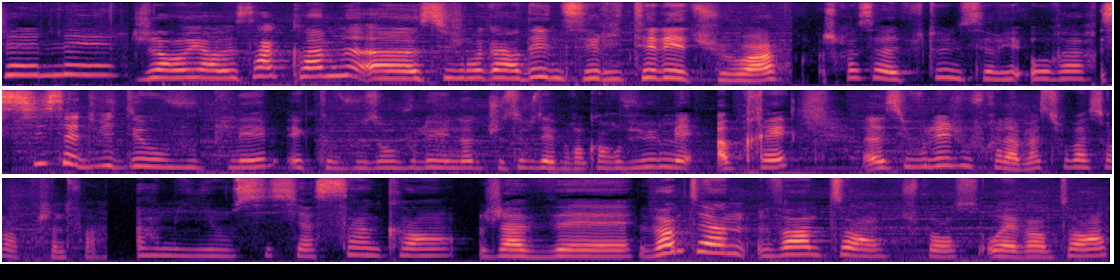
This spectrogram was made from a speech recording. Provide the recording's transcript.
je regardais ça comme euh, si je regardais une série télé, tu vois. Je crois que ça va être plutôt une série horreur. Si cette vidéo vous plaît et que vous en voulez une autre, je sais que vous n'avez pas encore vu, mais après, euh, si vous voulez, je vous ferai la masturbation la prochaine fois. 1 million 6, il y a 5 ans, j'avais 21, 20 ans, je pense. Ouais, 20 ans.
